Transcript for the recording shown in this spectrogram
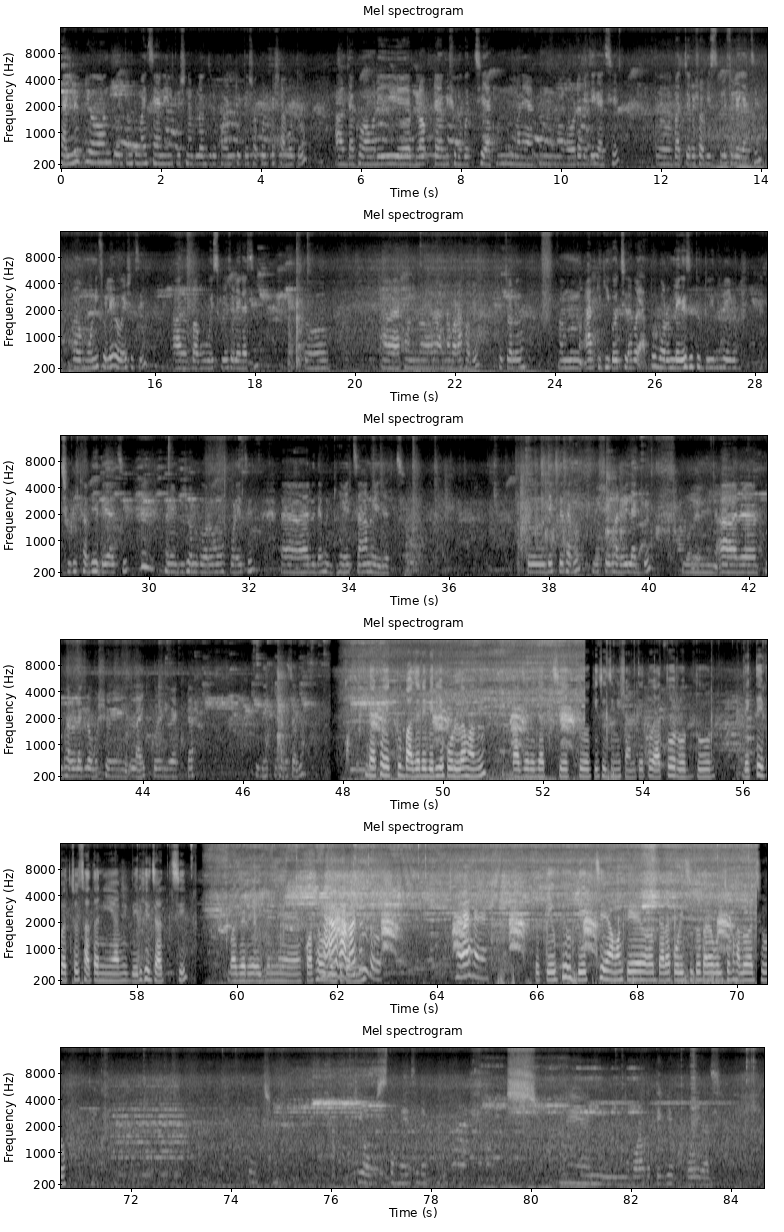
Hello Priyon welcome to my channel Krishna blog zero point টুতে সকলকে স্বাগত। আর দেখো আমার এই ব্লগটা আমি শুরু করছি এখন মানে এখন এগারোটা বেজে গেছে, তো বাচ্চারা সব স্কুলে চলে গেছে। মনি চলেও এসেছে, আর বাবু স্কুলে চলে গেছে। তো এখন রান্না বাড়া হবে। তো চলো আর কি কি করছি? দেখো এত গরম লেগেছে তো দুই ধারে এইভাবে ছুরিটা বেঁধে আছি। মানে ভীষণ গরম পড়েছে। আর দেখো ঘেমে চান হয়ে যাচ্ছে। তো দেখতে থাকো, নিশ্চয়ই ভালোই লাগবে। আর ভালো লাগলে অবশ্যই লাইক করে দিও একটা। দেখতে থাকো, চলো। দেখো, একটু বাজারে বেরিয়ে পড়লাম আমি। বাজারে যাচ্ছি একটু কিছু জিনিস আনতে। তো এত রোদ্দুর। দেখতেই পাচ্ছ ছাতা নিয়ে আমি বেরিয়ে যাচ্ছি। বাজারে ওই জন্যে কথাও বলতে পারিনি। হ্যাঁ হ্যাঁ। তো কেউ কেউ দেখছে আমাকে যারা পরিচিত তারা বলছে ভালো আছো? কি অবস্থা হয়েছে মানে বড়া করতে গিয়ে পড়ে গেছে।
